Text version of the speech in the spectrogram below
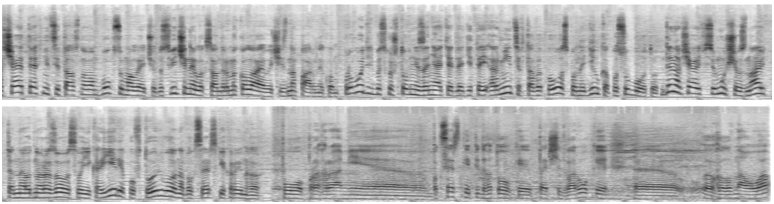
Навчає техніці та основам боксу малечу досвідчений Олександр Миколаєвич із напарником. Проводять безкоштовні заняття для дітей армійців та ВПО з понеділка по суботу, де навчають всьому, що знають, та неодноразово в своїй кар'єрі повторювали на боксерських рингах. По програмі е, боксерської підготовки перші два роки е, головна ува-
